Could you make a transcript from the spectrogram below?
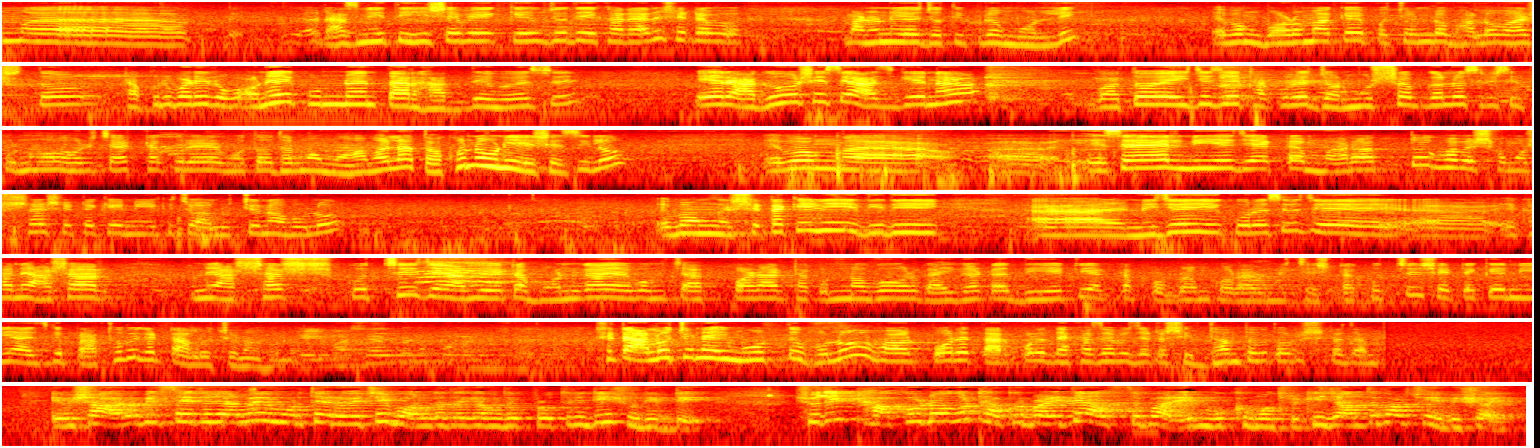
রাজনীতি হিসেবে কেউ যদি এখানে আনে, সেটা মাননীয় জ্যোতিপ্রিয় মল্লিক। এবং বড়মাকে প্রচণ্ড ভালোবাসতো। ঠাকুরবাড়ির অনেক উন্নয়ন তার হাত দিয়ে হয়েছে। এর আগেও এসেছে, আজকে না গত এই যে যে ঠাকুরের জন্মোৎসব গেল, শ্রী শ্রী পূর্ণ হরিচাঁদ ঠাকুরের মতো ধর্ম মহামেলা, তখনও উনি এসেছিল। এবং এসআইআর নিয়ে যে একটা মারাত্মকভাবে সমস্যা, সেটাকে নিয়ে কিছু আলোচনা হলো। এবং সেটাকে নিয়ে দিদি নিজেই করেছে যে এখানে আসার, উনি আশ্বাস করছে যে, আমি এটা বনগাঁ এবং চাঁদপাড়া, ঠাকুরনগর, গাইঘাটা, দিয়েটি একটা প্রোগ্রাম করার উনি চেষ্টা করছে। সেটাকে নিয়ে আজকে প্রাথমিক একটা আলোচনা হলো। সেটা আলোচনা এই মুহূর্তে হলো হওয়ার পরে তারপরে দেখা যাবে যেটা সিদ্ধান্ত হবে তখন সেটা জানতে এ বিষয়ে আরও বিস্তারিত জানব। এই মুহূর্তে রয়েছে বনগা থেকে আমাদের প্রতিনিধি সুদীপ দে। সুদীপ ঠাকুরনগর ঠাকুর বাড়িতে আসতে পারেন। মুখ্যমন্ত্রী কি জানতে পারছ এই বিষয়ে?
